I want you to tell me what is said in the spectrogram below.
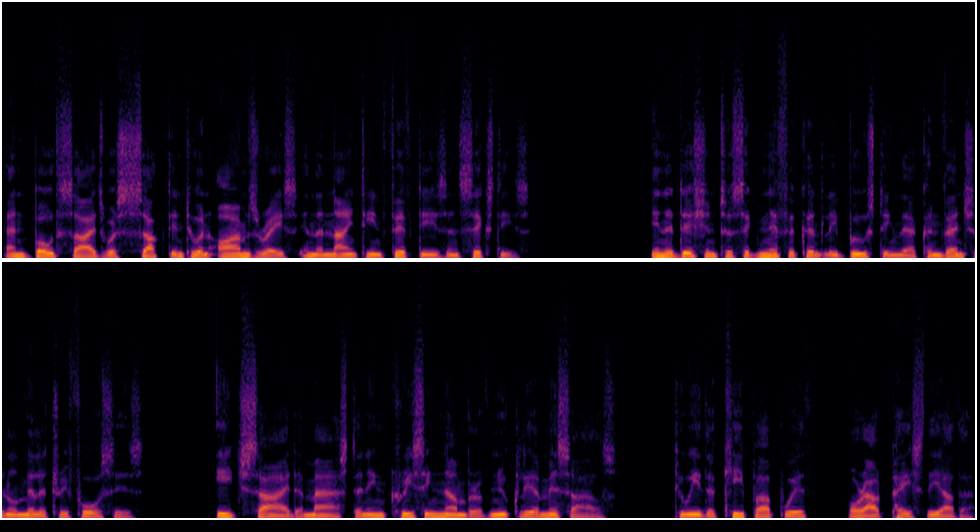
and both sides were sucked into an arms race in the 1950s and 60s. In addition to significantly boosting their conventional military forces, each side amassed an increasing number of nuclear missiles to either keep up with or outpace the other.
